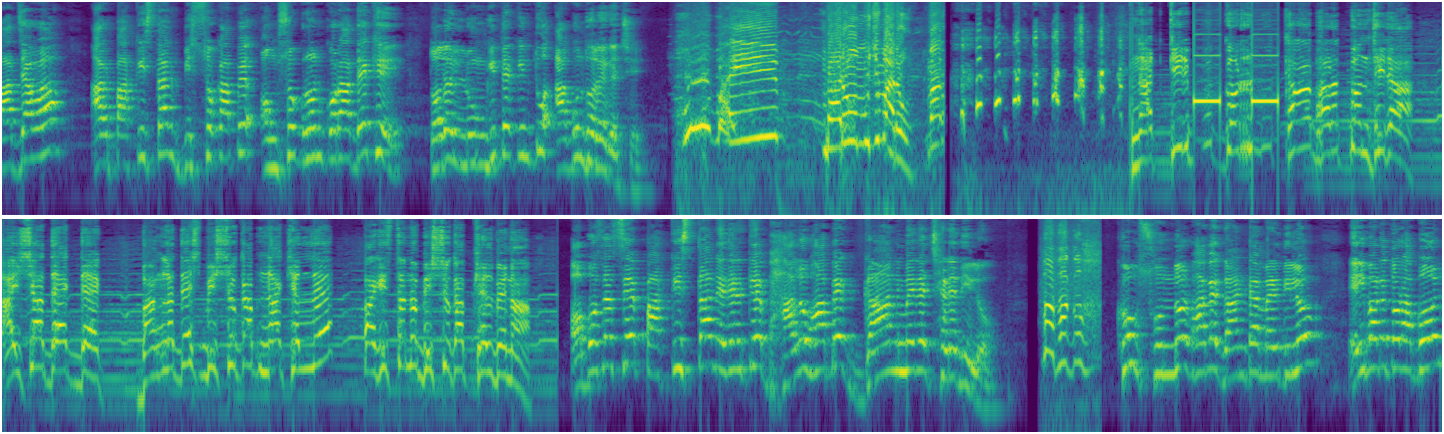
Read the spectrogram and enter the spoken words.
বাদ যাওয়া আর পাকিস্তান বিশ্বকাপে অংশগ্রহণ করা দেখে তোদের লুঙ্গিতে কিন্তু আগুন ধরে গেছে। ও ভাই মারো মুজি মারো মারো। নাটকির পুত গরুর মুখ খাওয়া ভারতপন্থীরা। আইসা দেখ দেখ বাংলাদেশ বিশ্বকাপ না খেললে পাকিস্তানও বিশ্বকাপ খেলবে না। অবশেষে পাকিস্তান এদেরকে ভালোভাবে গান মেরে ছেড়ে দিল। খুব সুন্দরভাবে গানটা মেরে দিল। এইবারে তোরা বল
